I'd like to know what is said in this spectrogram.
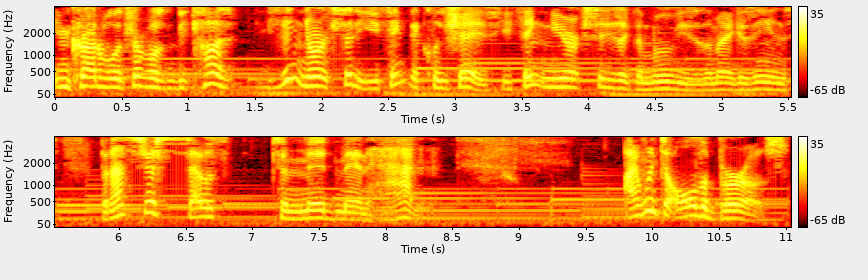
incredible the trip was because you think New York City, you think the cliches, you think New York City's like the movies, the magazines, but that's just south to mid Manhattan. I went to all the boroughs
